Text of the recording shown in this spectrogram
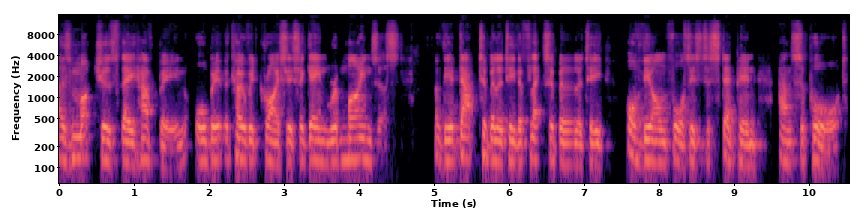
as much as they have been, albeit the COVID crisis again reminds us of the adaptability, the flexibility of the armed forces to step in and support.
